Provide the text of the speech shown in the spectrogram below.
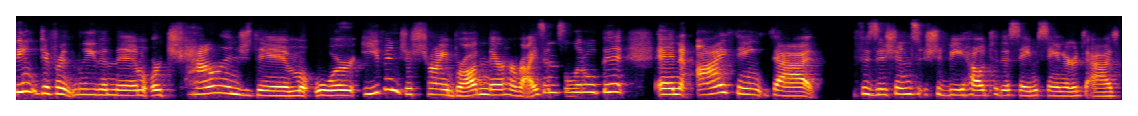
think differently than them or challenge them or even just try and broaden their horizons a little bit. And I think that physicians should be held to the same standards as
